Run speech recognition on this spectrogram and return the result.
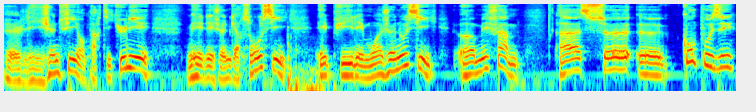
les jeunes filles en particulier, mais les jeunes garçons aussi, et puis les moins jeunes aussi, hommes et femmes, à se composer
